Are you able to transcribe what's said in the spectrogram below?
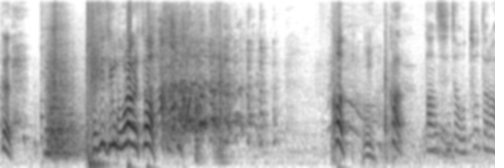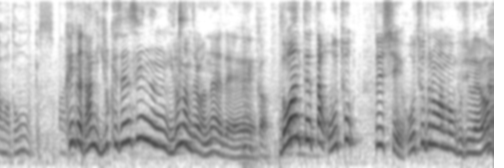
끝. 당신 지금 뭐라 그랬어? 컷. 응. 컷. 난 진짜 5초 드라마 너무 웃겼어. 그러니까 난 이렇게 센스 있는 이런 남자를 만나야 돼. 그러니까. 너한테 딱 5초 씨 5초 드라마 한번 보실래요?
